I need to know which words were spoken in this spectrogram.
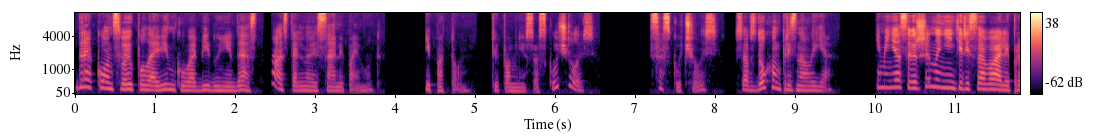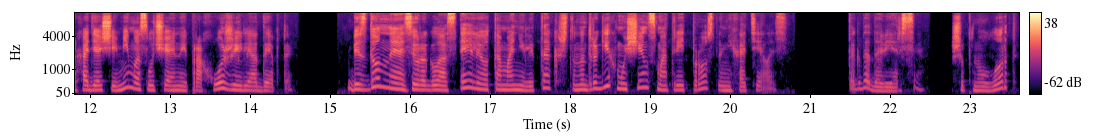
Дракон свою половинку в обиду не даст, а остальное сами поймут. И потом, ты по мне соскучилась? Соскучилась. Со вздохом признала я. И меня совершенно не интересовали проходящие мимо случайные прохожие или адепты. Бездонные озера глаз Элиота манили так, что на других мужчин смотреть просто не хотелось. «Тогда доверься», — шепнул лорд,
